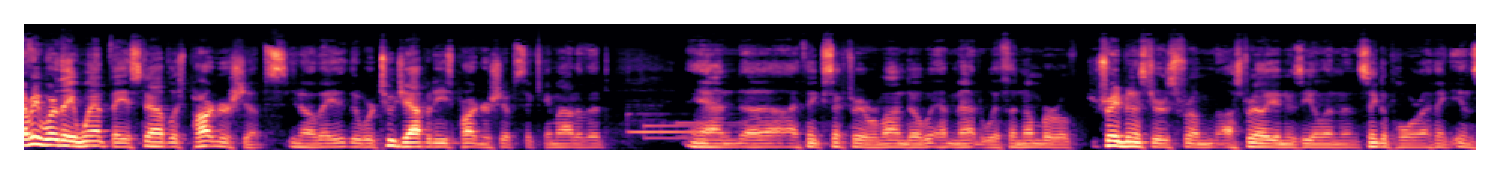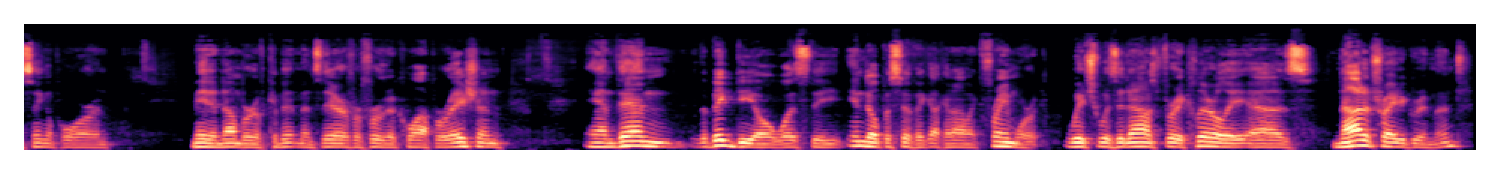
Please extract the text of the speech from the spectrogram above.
Everywhere they went, they established partnerships. You know, they, there were two Japanese partnerships that came out of it. And uh, I think Secretary Raimondo met with a number of trade ministers from Australia, New Zealand, and Singapore, I think in Singapore, and made a number of commitments there for further cooperation. And then the big deal was the Indo Pacific Economic Framework, which was announced very clearly as not a trade agreement,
